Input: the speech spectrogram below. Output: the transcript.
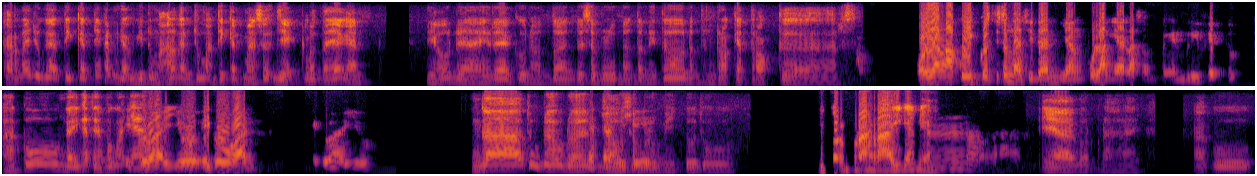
Karena juga tiketnya kan nggak begitu mahal kan cuma tiket masuk Jacklot aja kan. Ya udah akhirnya aku nonton. Terus sebelum nonton itu nonton Rocket Rockers Oh yang aku ikut itu nggak sih dan yang pulangnya langsung pengen beli vape tuh. aku nggak ingat ya pokoknya Ego Ayu, Egoan, Ego Ayu. Enggak, tuh udah udah Ingat jauh sih? sebelum itu tuh. Di Murah Rai kan ya? Hmm, nah, Iya, gue pernah Rai. Aku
